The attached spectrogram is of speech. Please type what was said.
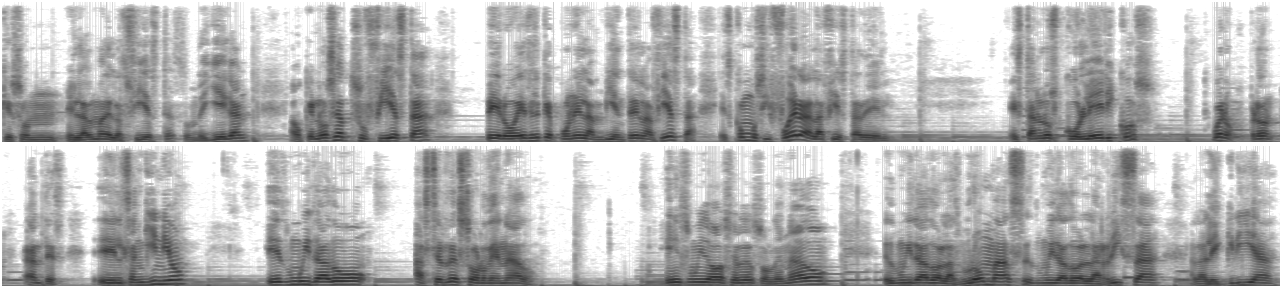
que son el alma de las fiestas, donde llegan, aunque no sea su fiesta, pero es el que pone el ambiente en la fiesta. Es como si fuera la fiesta de él. Están los coléricos. Bueno, perdón, antes. El sanguíneo es muy dado a ser desordenado. Es muy dado a ser desordenado. Es muy dado a las bromas. Es muy dado a la risa, a la alegría.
